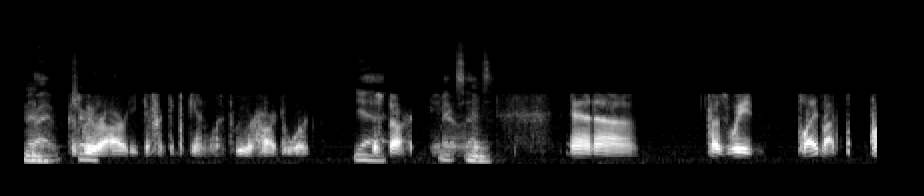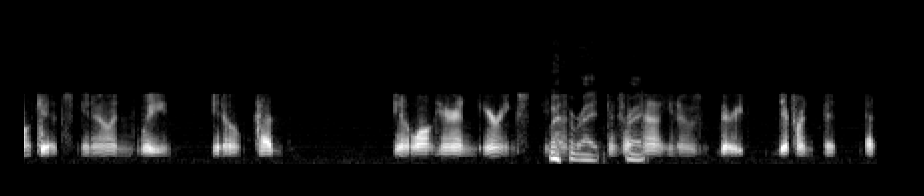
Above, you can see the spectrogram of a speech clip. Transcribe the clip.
Yeah. Right. Because Sure. we were already different to begin with. We were hard to work to start. You Makes know? sense. and because we played like punk kids, you know, and we, you know, had, you know, long hair and earrings, you know, Right, things like right. that. You know, it was very different. It, that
